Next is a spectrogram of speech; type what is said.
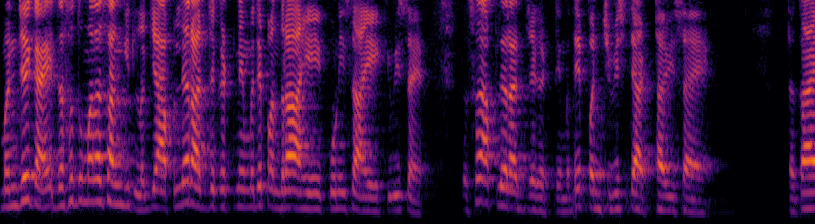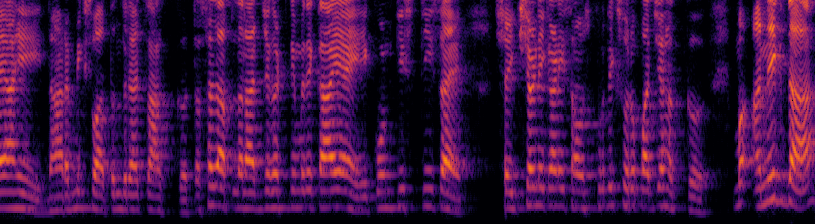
म्हणजे काय? जसं तुम्हाला सांगितलं की आपल्या राज्यघटनेमध्ये पंधरा आहे एकोणीस आहे एकवीस आहे. तसं आपल्या राज्यघटनेमध्ये पंचवीस ते अठ्ठावीस आहे. तर काय आहे? धार्मिक स्वातंत्र्याचा हक्क. तसंच आपल्या राज्यघटनेमध्ये काय आहे? एकोणतीस तीस आहे. शैक्षणिक आणि सांस्कृतिक स्वरूपाचे हक्क. मग अनेकदा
